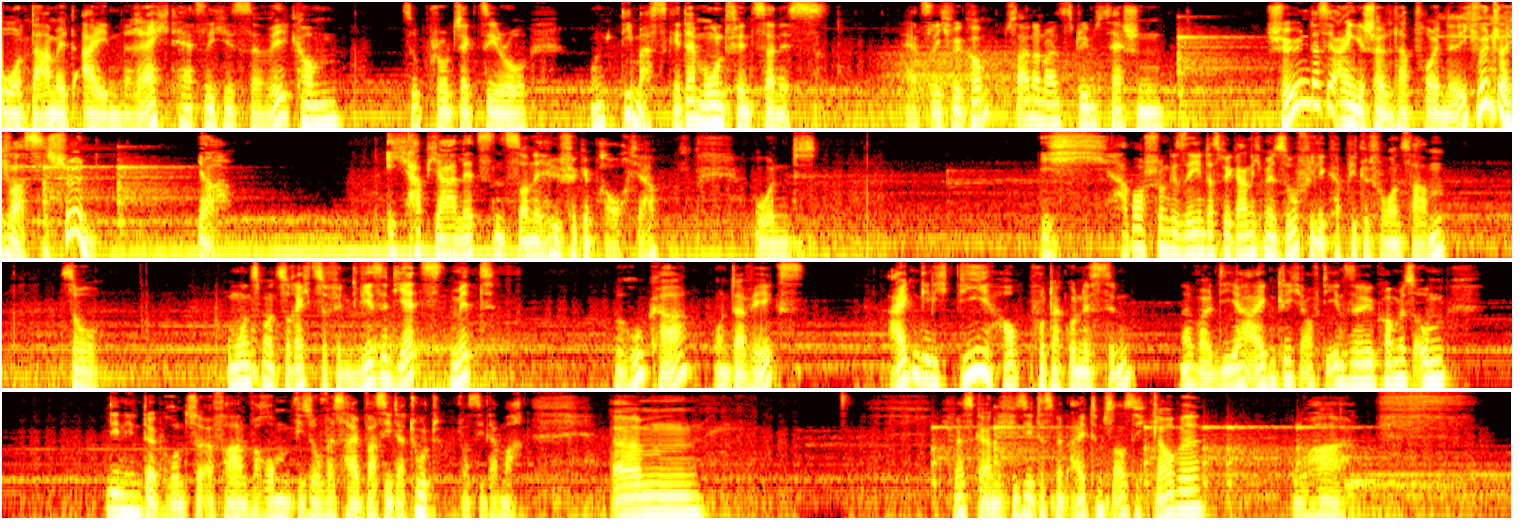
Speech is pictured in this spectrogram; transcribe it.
Und damit ein recht herzliches Willkommen zu Project Zero und die Maske der Mondfinsternis. Herzlich willkommen zu einer neuen Stream-Session. Schön, dass ihr eingeschaltet habt, Freunde. Ich wünsche euch was. Schön. Ja. Ich habe ja letztens so eine Hilfe gebraucht, ja. Und ich habe auch schon gesehen, dass wir gar nicht mehr so viele Kapitel vor uns haben. So. Um uns mal zurechtzufinden. Wir sind jetzt mit Ruka unterwegs. Eigentlich die Hauptprotagonistin, ne, weil die ja eigentlich auf die Insel gekommen ist, um den Hintergrund zu erfahren. Warum, wieso, weshalb, was sie da tut, was sie da macht. Ähm, ich weiß gar nicht, wie sieht das mit Items aus? Ich glaube... Oha.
